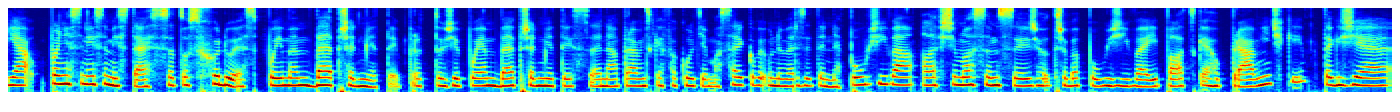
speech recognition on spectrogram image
Já úplně si nejsem jistá, jestli se to shoduje s pojmem B předměty, protože pojem B předměty se na právnické fakultě Masarykovy univerzity nepoužívá, ale všimla jsem si, že ho třeba používají palackého právničky, takže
